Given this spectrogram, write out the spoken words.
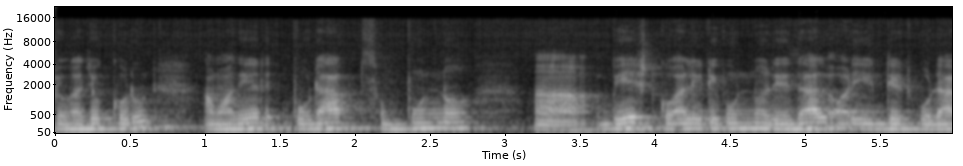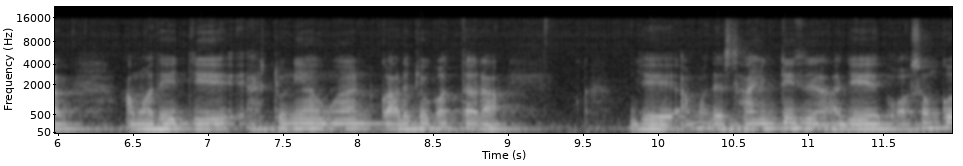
যোগাযোগ করুন। আমাদের প্রোডাক্ট সম্পূর্ণ বেস্ট কোয়ালিটিপূর্ণ রেজাল্ট ওরিয়েন্টেড প্রোডাক্ট আমাদের যে অ্যাস্টোনিয়া ওয়ান কার্যকর্তারা, যে আমাদের সায়েন্টিস্টরা যে অসংখ্য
